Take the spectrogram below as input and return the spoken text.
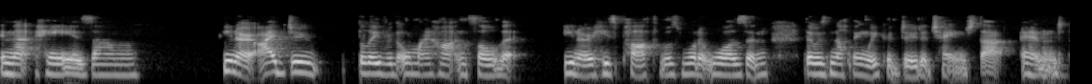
in that he is um you know i do believe with all my heart and soul that you know his path was what it was and there was nothing we could do to change that and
